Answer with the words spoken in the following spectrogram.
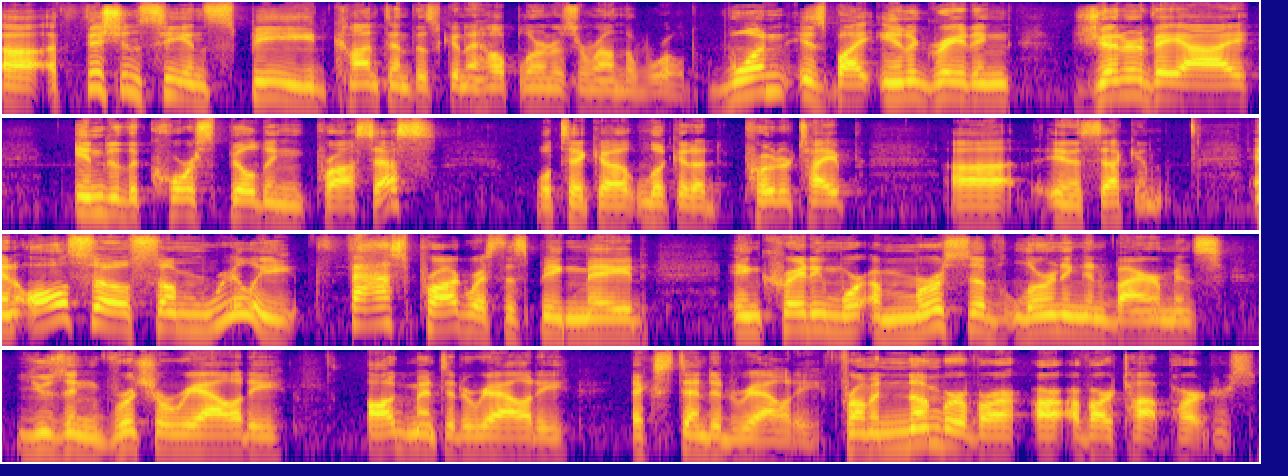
uh, efficiency and speed content that's going to help learners around the world. One is by integrating generative AI into the course building process. We'll take a look at a prototype uh, in a second. And also some really fast progress that's being made in creating more immersive learning environments using virtual reality, augmented reality, extended reality from a number of our, our, of our top partners.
